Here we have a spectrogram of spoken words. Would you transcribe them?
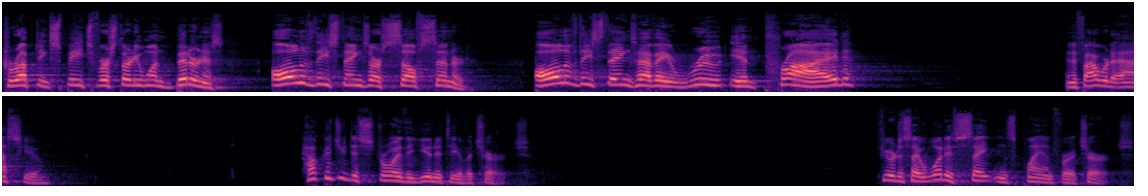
corrupting speech. Verse 31, bitterness. All of these things are self centered. All of these things have a root in pride. And if I were to ask you, how could you destroy the unity of a church? If you were to say, what is Satan's plan for a church?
